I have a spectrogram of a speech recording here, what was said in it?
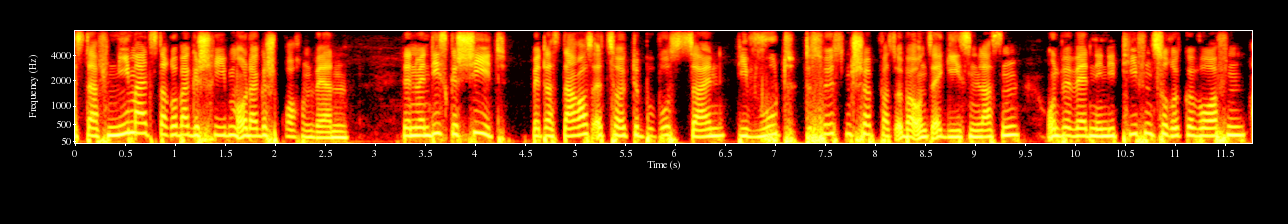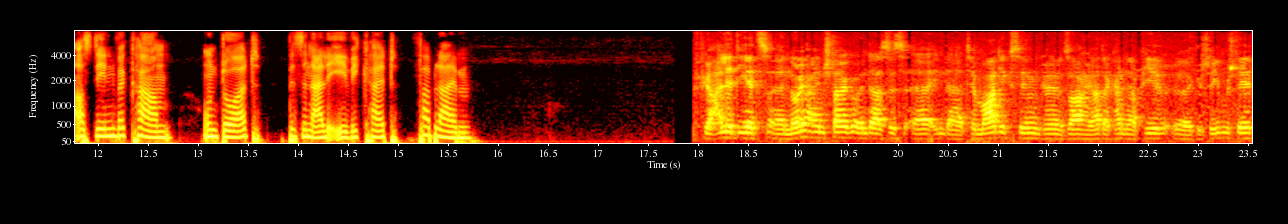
Es darf niemals darüber geschrieben oder gesprochen werden. Denn wenn dies geschieht, wird das daraus erzeugte Bewusstsein die Wut des höchsten Schöpfers über uns ergießen lassen, und wir werden in die Tiefen zurückgeworfen, aus denen wir kamen, und dort bis in alle Ewigkeit verbleiben. Für alle, die jetzt äh, Neueinsteiger und das ist äh, in der Thematik sind, können sagen, ja, da kann ja viel äh, geschrieben stehen.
